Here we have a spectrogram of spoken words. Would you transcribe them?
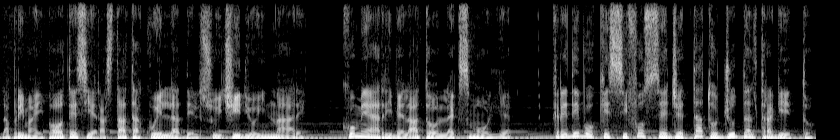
la prima ipotesi era stata quella del suicidio in mare, come ha rivelato l'ex moglie, credevo che si fosse gettato giù dal traghetto.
